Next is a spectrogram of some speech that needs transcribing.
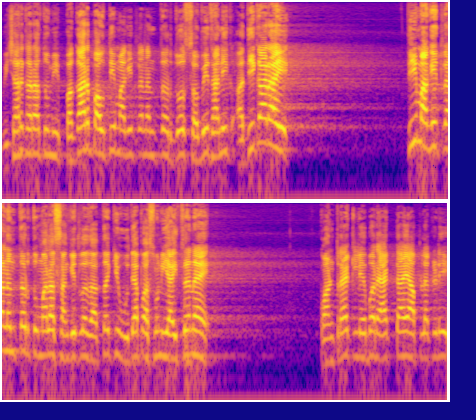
विचार करा तुम्ही पगार पावती मागितल्यानंतर जो संविधानिक अधिकार आहे ती मागितल्यानंतर तुम्हाला सांगितलं जातं की उद्यापासून यायचं नाही. कॉन्ट्रॅक्ट लेबर ऍक्ट आहे आपल्याकडे.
